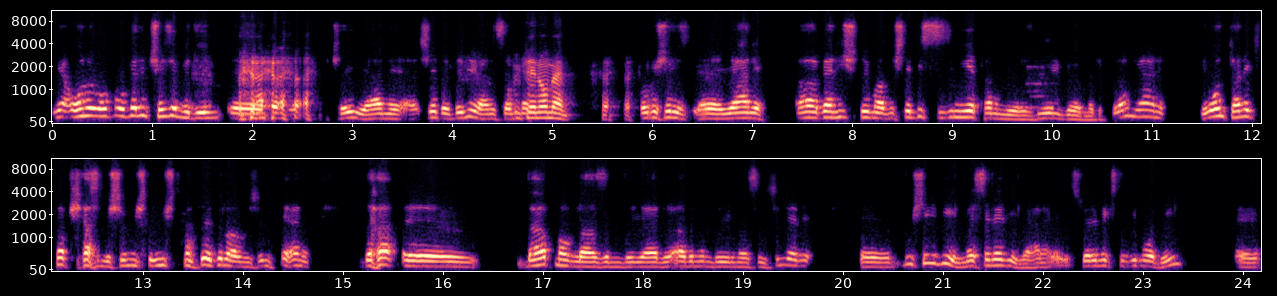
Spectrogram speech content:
Ya onu o, o benim çözemediğim e, şey yani şey de deniyor yani sen fenomen. konuşuruz. E, yani Aa, ben hiç duymadım. İşte biz sizi niye tanımıyoruz, niye görmedik falan. Yani 10 tane kitap yazmışım, işte 3 tane ödül almışım. Yani daha e, dağıtmam lazımdı yani adımın duyulması için. Yani e, bu şey değil, mesele değil. Yani söylemek istediğim o değil. E,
